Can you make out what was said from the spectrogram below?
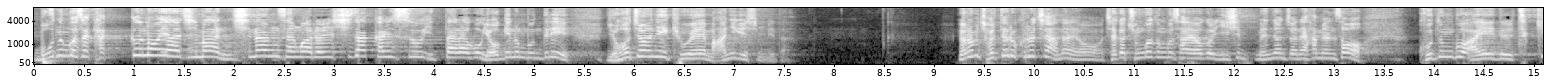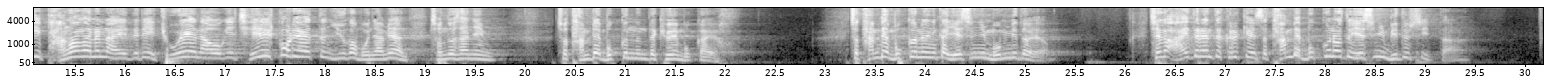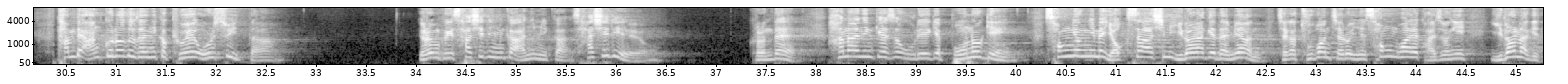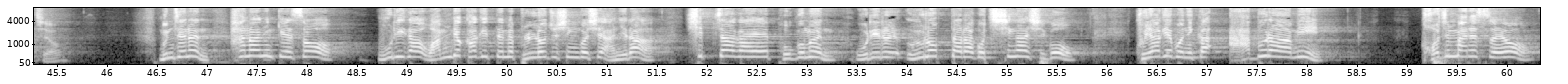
모든 것을 다 끊어야지만 신앙생활을 시작할 수 있다라고 여기는 분들이 여전히 교회에 많이 계십니다. 여러분 절대로 그렇지 않아요. 제가 중고등부 사역을 20 몇 년 전에 하면서 고등부 아이들, 특히 방황하는 아이들이 교회에 나오기 제일 꺼려했던 이유가 뭐냐면 전도사님, 저 담배 못 끊는데 교회 못 가요. 저 담배 못 끊으니까 예수님 못 믿어요. 제가 아이들한테 그렇게 해서 담배 못 끊어도 예수님 믿을 수 있다. 담배 안 끊어도 되니까 교회에 올 수 있다. 여러분, 그게 사실입니까? 아닙니까? 사실이에요. 그런데 하나님께서 우리에게 본어게인 성령님의 역사하심이 일어나게 되면 제가 두 번째로 이제 성화의 과정이 일어나겠죠. 문제는 하나님께서 우리가 완벽하기 때문에 불러주신 것이 아니라 십자가의 복음은 우리를 의롭다라고 칭하시고 구약에 보니까 아브라함이 거짓말했어요.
